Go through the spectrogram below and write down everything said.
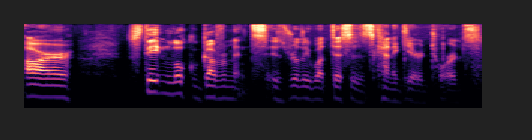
our state and local governments is really what this is kind of geared towards.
